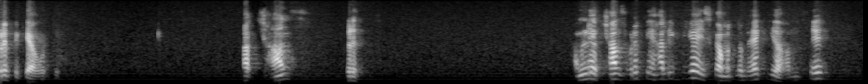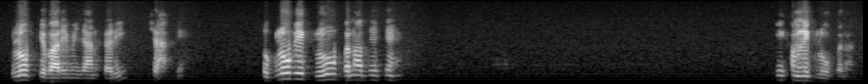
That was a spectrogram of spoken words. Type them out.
वृत्त क्या होते हैं। अक्षांश हमने अक्षांश वृत्त यहाँ लिख दिया इसका मतलब है कि हमसे ग्लोब के बारे में जानकारी चाहते हैं। तो ग्लोब एक ग्लोब बना देते हैं। एक हमने ग्लोब बना दिया।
